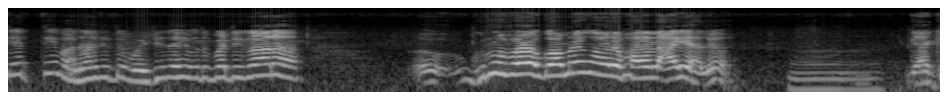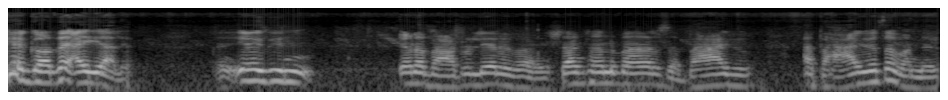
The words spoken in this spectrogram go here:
त्यति भनेको त्यो भैँसीदेखि उतापट्टि गएर ग्रुपबाट गम्रै गएर फलाएर आइहाल्यो। घ्याक घ्याक गर्दै आइहाल्यो। एक दिन एउटा भाटो लिएर गयो। सानो सानो बाँदर छ भाग्यो। अब भाग्यो त भनेर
